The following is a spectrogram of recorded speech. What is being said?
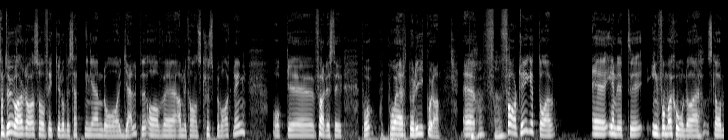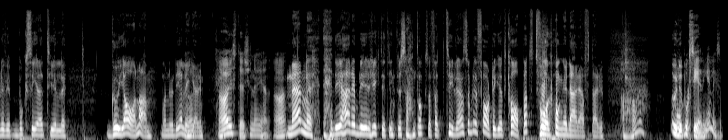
som tur var då så fick ju då besättningen då hjälp av eh, amerikansk kustbevakning och eh, fördes till på, på Puerto Rico då. Eh, ja. Fartyget då eh, enligt information då ska ha blivit boxerat till Guyana, var nu det ligger. ja, just det. Känner jag igen. Ja. Men det här blir riktigt intressant också för att tydligen så blev fartyget kapat två gånger därefter. Aha. Under boxeringen liksom?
